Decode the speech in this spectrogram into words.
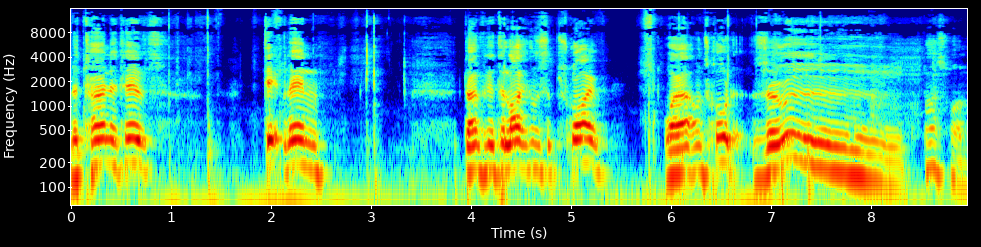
Alternatives, Dipplin. Don't forget to like and subscribe. Well, that one's called Zaru. Nice one.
